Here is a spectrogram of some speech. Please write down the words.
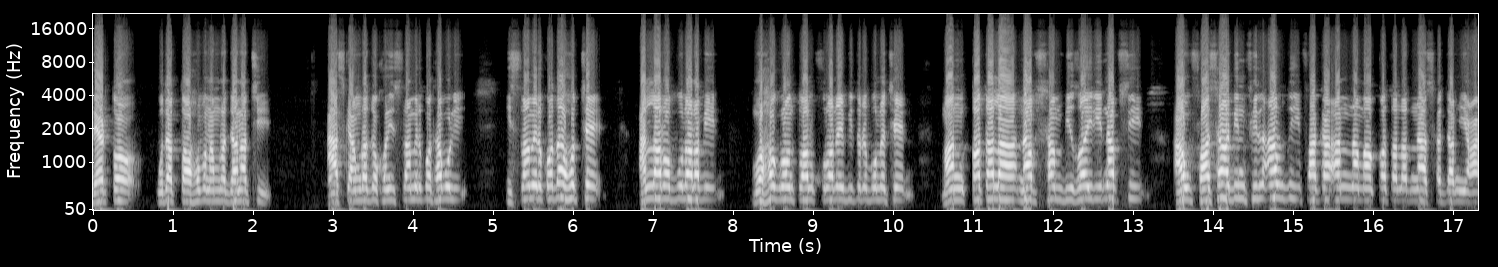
ব্যর্থ উদাত্ত আহ্বান আমরা জানাচ্ছি। আজকে আমরা যখন ইসলামের কথা বলি, ইসলামের কথা হচ্ছে আল্লাহ রব্বুল আলমিন মহাগ্রন্থ আল কোরআনের ভিতরে বলেছেন, মান কাতালা নাফসাম বিগয়রি নাফসি আও ফাসাদিন ফিল আরদি ফাকা আন্নামা কাতালান নাসা জামিআ।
